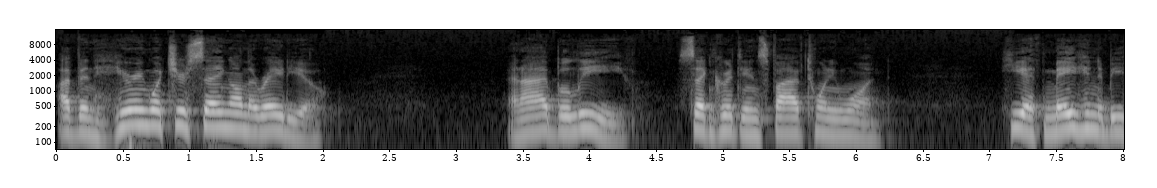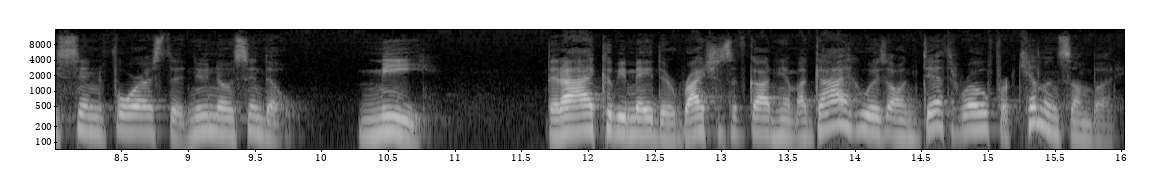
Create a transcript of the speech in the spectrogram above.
I've been hearing what you're saying on the radio. And I believe, 2 Corinthians 5.21, he hath made him to be sin for us that knew no sin, though me, that I could be made the righteousness of God in him. A guy who is on death row for killing somebody.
